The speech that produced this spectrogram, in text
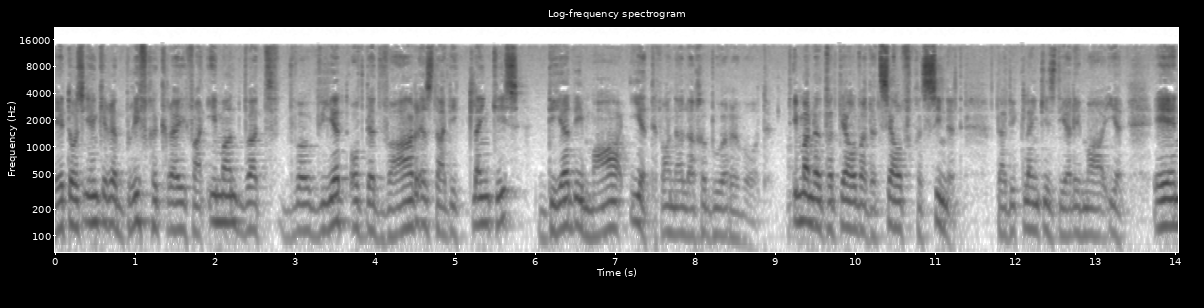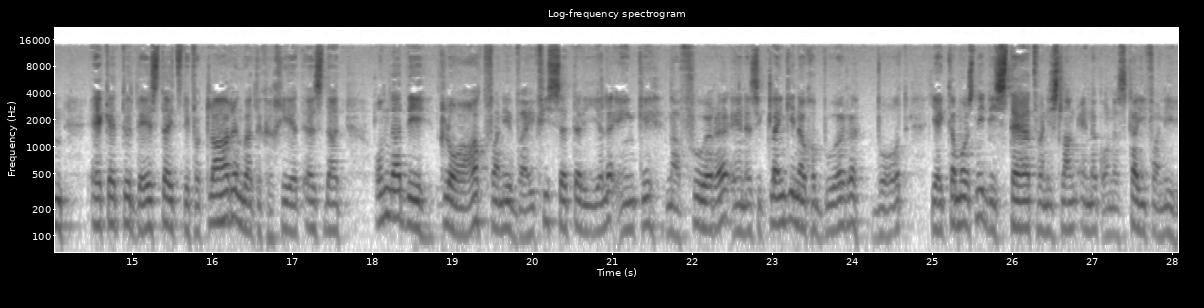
het ons eendag 'n brief gekry van iemand wat wou weet of dit waar is dat die kleintjies deur die ma eet wanneer hulle gebore word. Iemand het vertel wat dit self gesien het dat die kleintjies deur die ma eet. En ek het toe destyds die verklaring wat ek gegee het is dat omdat die kloak van die wyfie sit er die hele entjie na vore en as die kleintjie nou gebore word, jy kan mos nie die stert van die slang eintlik onderskei van die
